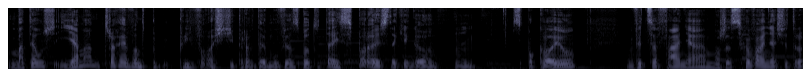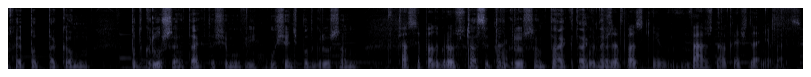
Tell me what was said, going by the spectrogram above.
Mateusz, ja mam trochę wątpliwości, prawdę mówiąc, bo tutaj sporo jest takiego hmm, spokoju, wycofania, może schowania się trochę pod taką pod gruszę, tak to się mówi? Usiąść pod gruszą. Czasy pod gruszą. Czasy pod tak. gruszą, tak, tak. W kulturze polskiej ważne określenie bardzo.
